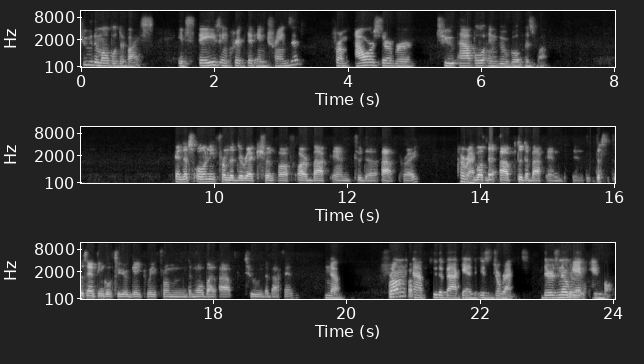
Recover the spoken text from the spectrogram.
to the mobile device. It stays encrypted in transit from our server to Apple and Google as well. And that's only from the direction of our back end to the app, right? Correct. About the app to the back end. Does, does anything go to your gateway from the mobile app to the back end? No. From the app to the back end is direct. There is no gateway involved.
